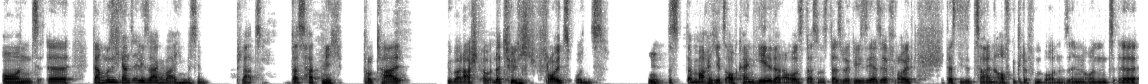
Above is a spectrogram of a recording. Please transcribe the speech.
Und äh, da muss ich ganz ehrlich sagen, war ich ein bisschen platt. Das hat mich brutal überrascht, aber natürlich freut's uns. Hm. Das, da mache ich jetzt auch keinen Hehl daraus, dass uns das wirklich sehr, sehr freut, dass diese Zahlen aufgegriffen worden sind. Und äh,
